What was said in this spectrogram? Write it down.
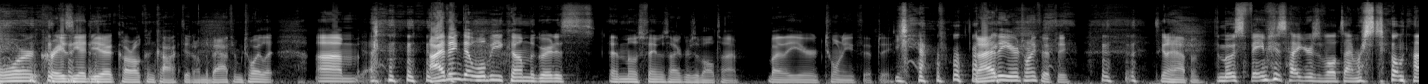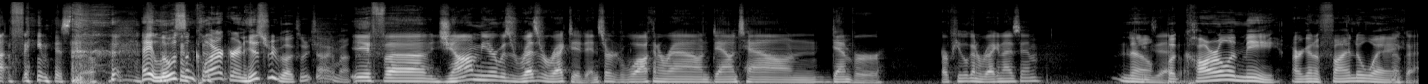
or crazy idea Carl concocted on the bathroom toilet. Um, I think that we'll become the greatest and most famous hikers of all time by the year 2050. Yeah, By the year 2050, it's gonna happen. the most famous hikers of all time are still not famous though. Hey, Lewis and Clark are in history books. What are you talking about? if uh, John Muir was resurrected and started walking around downtown Denver, are people going to recognize him? No, Exactly. but Carl and me are gonna find a way Okay.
